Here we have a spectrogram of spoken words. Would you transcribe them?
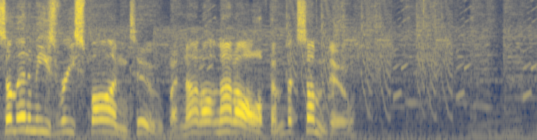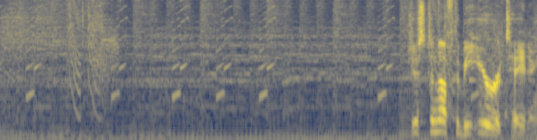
Some enemies respawn too, but not all, not all of them, but some do. Just enough to be irritating.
